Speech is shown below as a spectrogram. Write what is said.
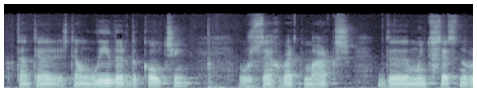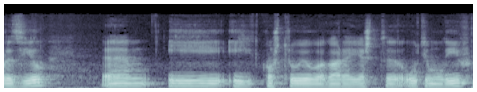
Portanto, este é um líder de coaching, o José Roberto Marques, de muito sucesso no Brasil. Um, e, e, construiu agora este último livro.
